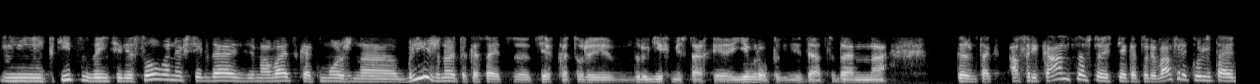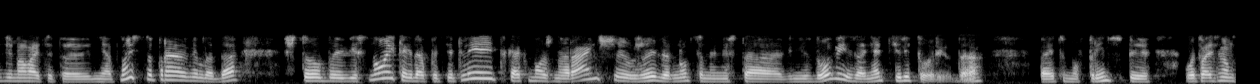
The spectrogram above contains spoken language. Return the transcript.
птицы заинтересованы всегда зимовать как можно ближе, но это касается тех, которые в других местах Европы гнездятся, да, на скажем так, африканцев, то есть те, которые в Африку летают зимовать, это не относится правило, да, чтобы весной, когда потеплеет, как можно раньше уже вернуться на места гнездовья и занять территорию, да. Поэтому, в принципе, вот возьмем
